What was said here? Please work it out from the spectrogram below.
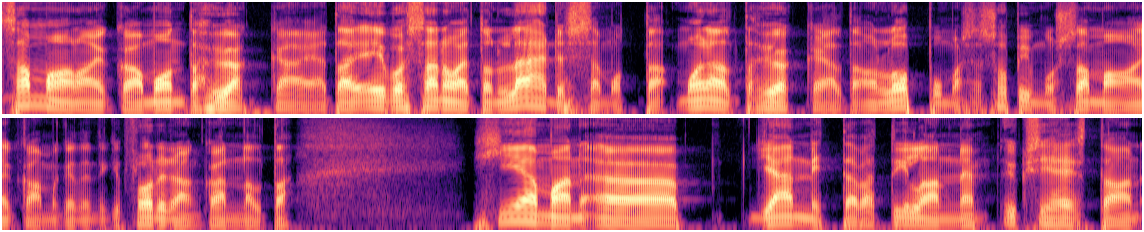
samaan aikaan monta hyökkääjää, tai ei voi sanoa, että on lähdössä, mutta monelta hyökkäjältä on loppumassa sopimus samaan aikaan, mikä tietenkin Floridan kannalta hieman öö, jännittävä tilanne. Yksi heistä on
